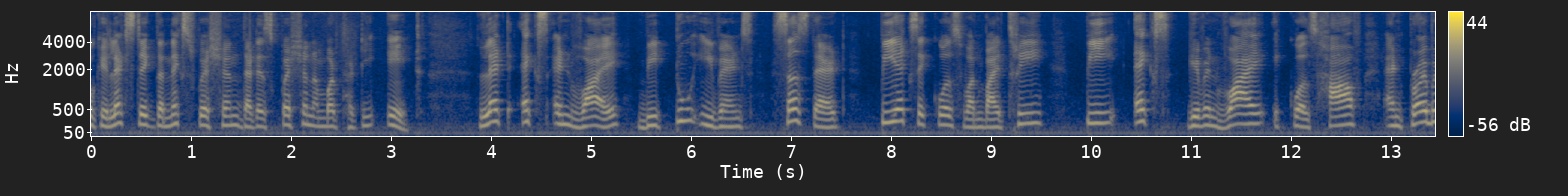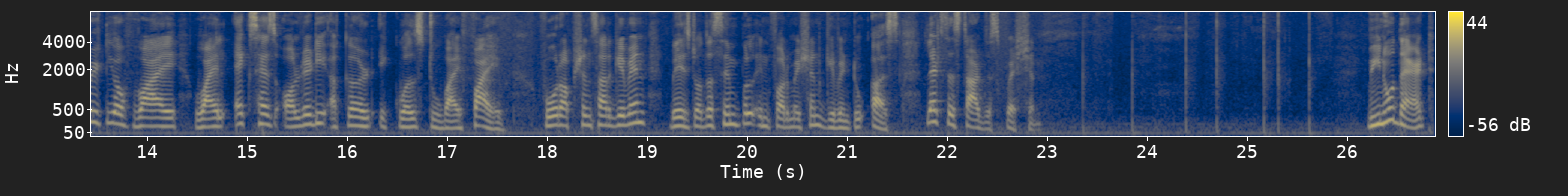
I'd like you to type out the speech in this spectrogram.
Okay, let's take the next question that is question number 38. Let x and y be two events such that px equals 1 by 3, px given y equals half and probability of y while x has already occurred equals 2 by 5. Four options are given based on the simple information given to us. Let us start this question. We know that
